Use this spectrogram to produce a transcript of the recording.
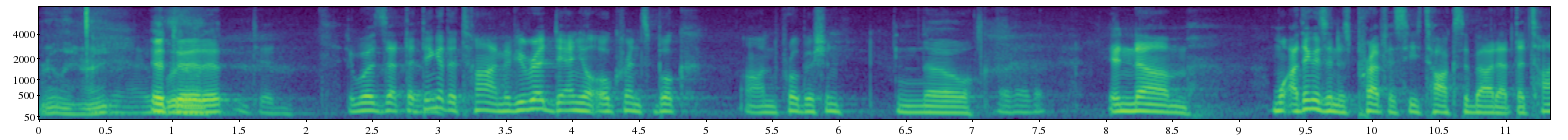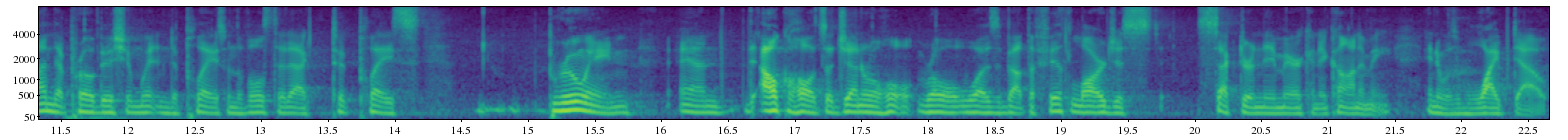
really, right? Yeah, It did it. it did. It was at the thing at the time. Have you read Daniel Okrent's book on prohibition? No, I haven't. In um, well, I think it was in his preface. He talks about at the time that prohibition went into place, when the Volstead Act took place, brewing and the alcohol as a general whole- role was about the fifth largest sector in the American economy, and it was wiped out.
